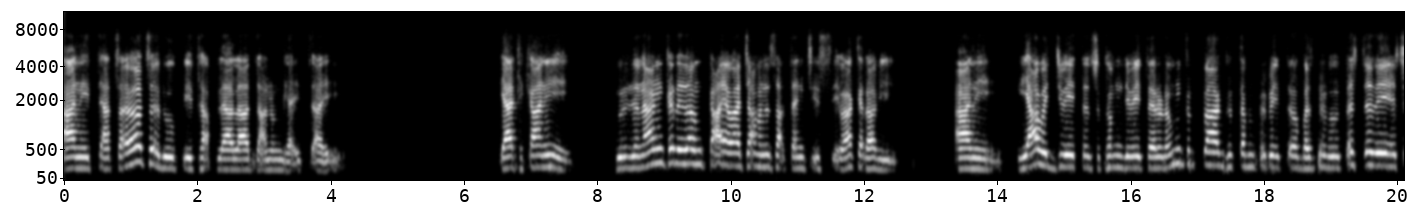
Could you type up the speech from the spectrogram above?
आणि त्याचंच रूप इथं आपल्याला जाणून घ्यायचं आहे. या ठिकाणी गुरुजनांकडे जाऊन काय वाचा मनसा त्यांची सेवा करावी. आणि या वज्वेत सुखम दिवेत ऋणम कृत्वा घृतम पिबेत भस्मीभूतश्च देश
